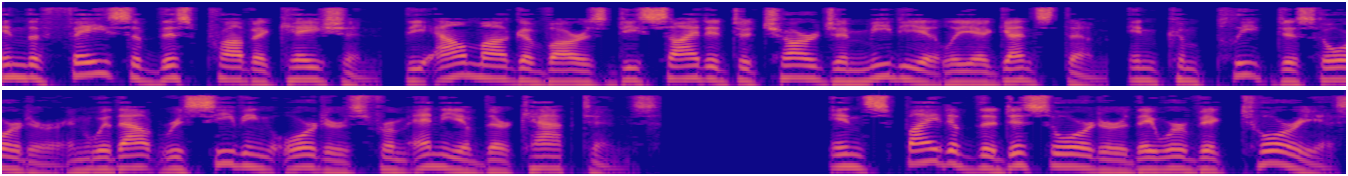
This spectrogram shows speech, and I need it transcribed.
In the face of this provocation, the Almogavars decided to charge immediately against them, in complete disorder and without receiving orders from any of their captains. In spite of the disorder they were victorious,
